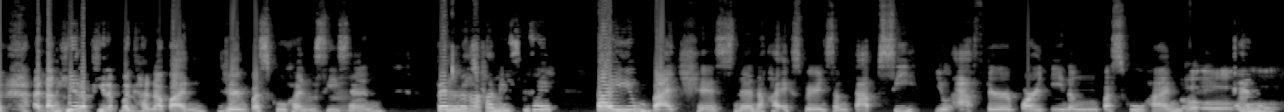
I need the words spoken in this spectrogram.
at ang hirap-hirap maghanapan during Paskuhan Mhm. season, pero That's nakakamiss true. kasi tayo yung batches na naka-experience ng TAPSI, yung after party ng Paskuhan, Oo. And- oo.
